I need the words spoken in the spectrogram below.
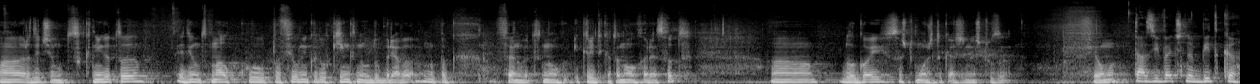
а, различен от книгата. Един от малкото филми, които Кинг не одобрява, но пък феновете много, и критиката много харесват. А, Благой също може да каже нещо за филма. Тази вечна битка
